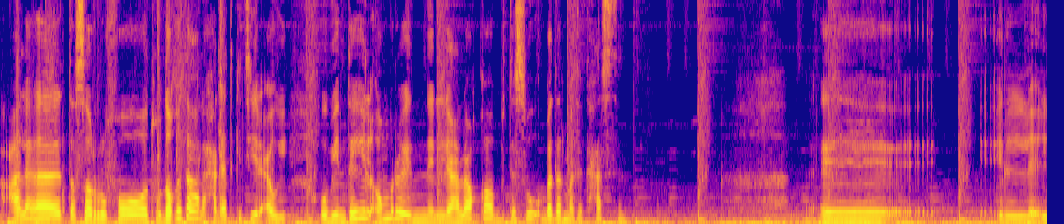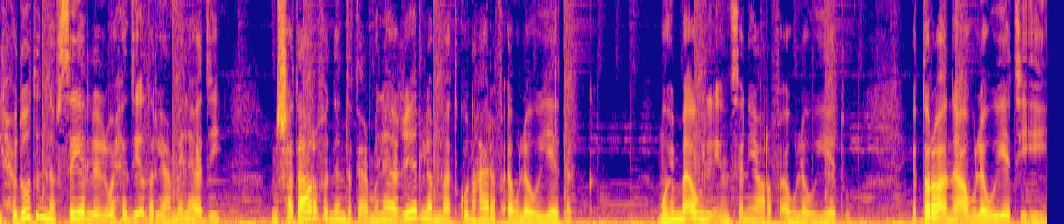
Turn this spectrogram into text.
على تصرفات وضاغطة على حاجات كتير قوي. وبينتهي الأمر إن العلاقة بتسوء بدل ما تتحسن. آه، ال- الحدود النفسية اللي الواحد يقدر يعملها دي مش هتعرف إن أنت تعملها غير لما تكون عارف أولوياتك. مهم قوي الإنسان يعرف أولوياته. يا ترى أنا أولوياتي إيه؟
